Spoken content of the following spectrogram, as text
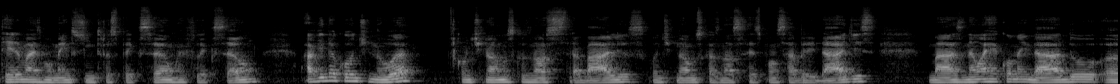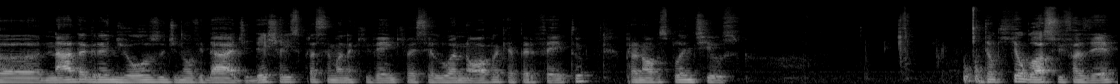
ter mais momentos de introspecção, reflexão. A vida continua, continuamos com os nossos trabalhos, continuamos com as nossas responsabilidades, mas não é recomendado uh, nada grandioso de novidade. Deixa isso para a semana que vem, que vai ser lua nova, que é perfeito para novos plantios. Então, o que, que eu gosto de fazer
